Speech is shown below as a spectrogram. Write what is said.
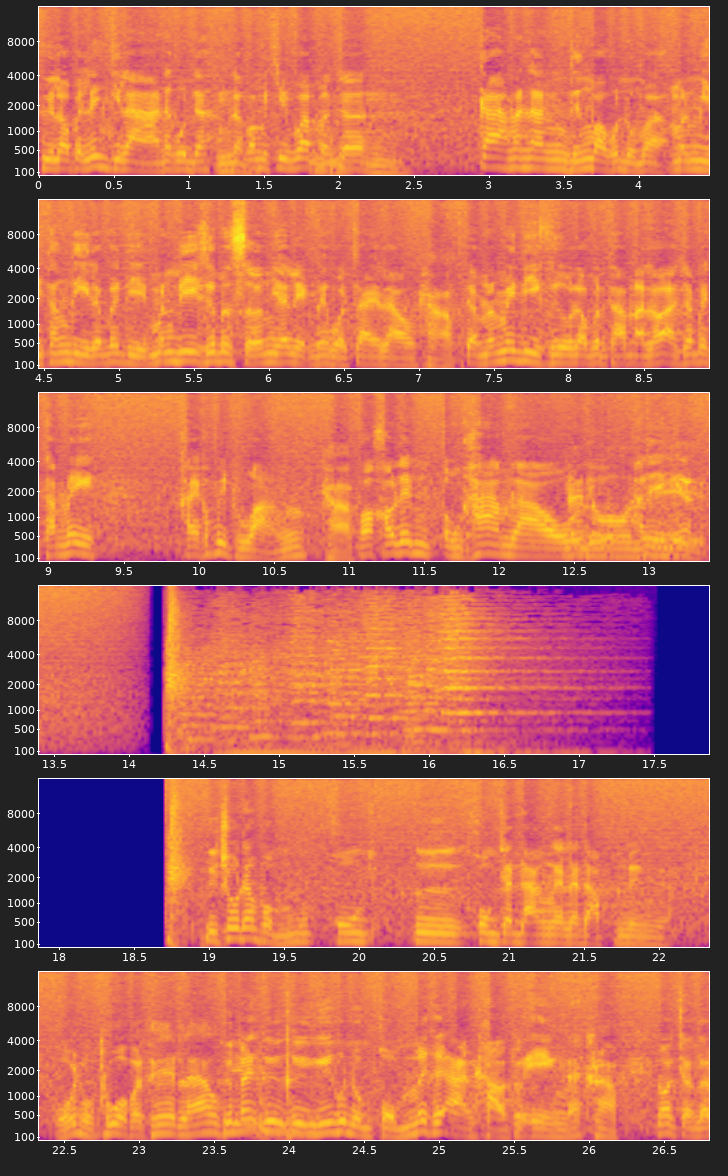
คือเราไปเล่นกีฬานะคุณนะเราก็ไม่คิดว่ามันจะอืมกล้ามานันถึงบอกคุณหนุ่มว่ามันมีทั้งดีและไม่ดี มันดีคือมันเสริมแยเหล็กในหัวใจเรา ครับแต่มันไม่ดีคือเราไปทำอะเราอาจจะไปทำให้ใครเขาผิดหวัง ครับเพราะเขาเล่นตรงข้ามเราแน่หรืนอนอะไรอย่างเงี้ย พี่ คือช่วงนั้นผมคงคือคงจะดังในระดับหนึ่งอะ โอ้ยทั่วประเทศแล้วคือไม่คือคืออย่างนี้คุณหนุ่มผมไม่เคยอ่านข่าวตัวเองนะครับ นอกจากเรา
